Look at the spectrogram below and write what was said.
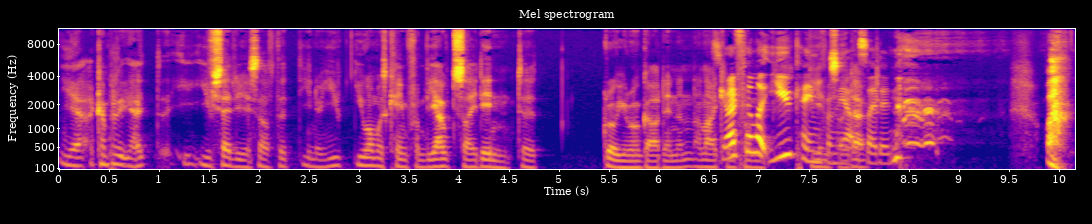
Yeah, I completely. I, you've said to yourself that you know you, you almost came from the outside in to grow your own garden, and, and I. See, I feel like you came the from the outside out. in. well,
